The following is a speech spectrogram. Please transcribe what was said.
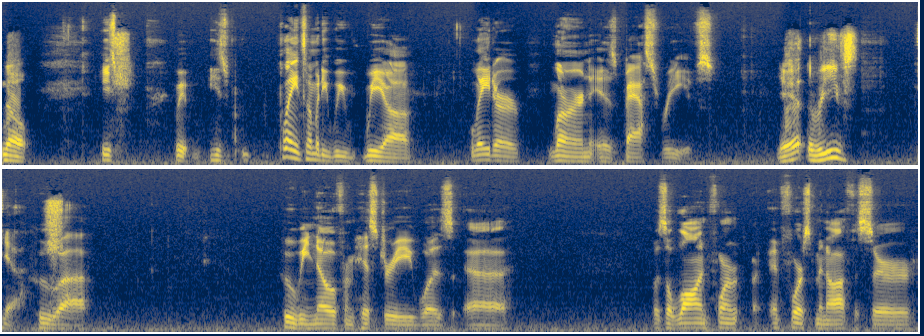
No, He's we, he's playing somebody we we uh, later learn is Bass Reeves. yeah, the Reeves. Yeah. Who uh, who we know from history was uh, was a law enfor- enforcement officer,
